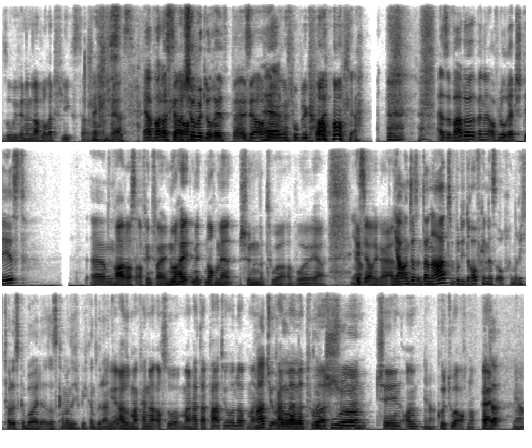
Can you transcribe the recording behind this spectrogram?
So wie wenn du nach Lorette fliegst. Da. Ja, war Da das kann ja man auch- schon mit Lorette. da ist ja auch Äh, ein junges Publikum. Also war dort, wenn du auf Lorette stehst, ähm, Vados auf jeden Fall. Nur halt mit noch mehr schöner Natur, obwohl, ja. ja. Ist ja auch egal. Also, ja, und das Internat, wo die draufgehen, ist auch ein richtig tolles Gebäude. Also das kann man sich wirklich ganz gut angucken. ja, also man kann da auch so, man hat da Partyurlaub, man Partyurlaub, kann da Natur Kultur. schön chillen und Ja. Kultur auch noch. Geil. da, ja,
